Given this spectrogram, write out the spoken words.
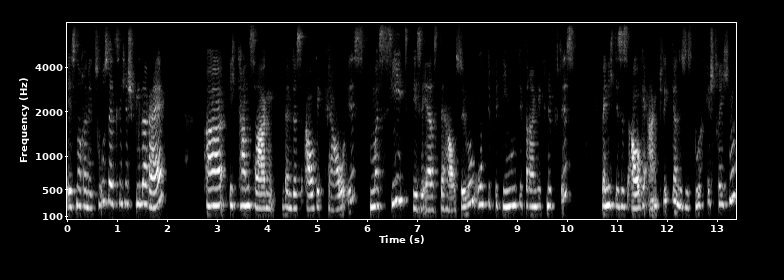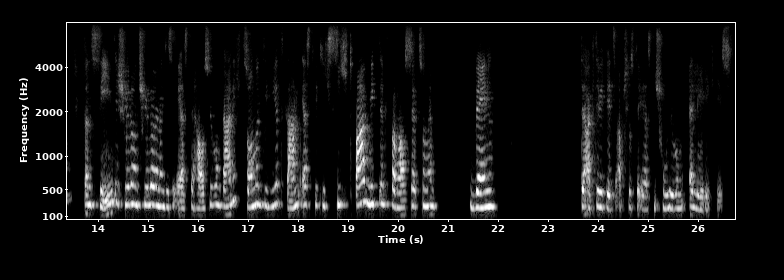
ist noch eine zusätzliche Spielerei. Äh, ich kann sagen, wenn das Auge grau ist, man sieht diese erste Hausübung und die Bedingung, die daran geknüpft ist. Wenn ich dieses Auge anklicke und es ist durchgestrichen, dann sehen die Schüler und Schülerinnen diese erste Hausübung gar nicht, sondern die wird dann erst wirklich sichtbar mit den Voraussetzungen, wenn der Aktivitätsabschluss der ersten Schulübung erledigt ist.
